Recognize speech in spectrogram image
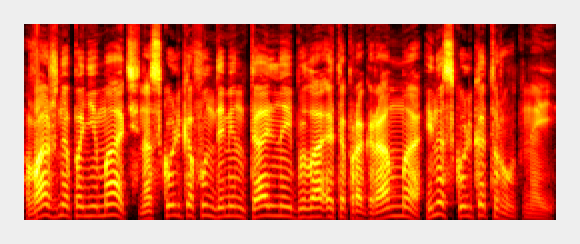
Важно понимать, насколько фундаментальной была эта программа и насколько трудной.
